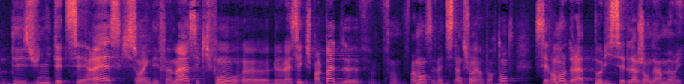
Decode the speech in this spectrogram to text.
des unités de CRS qui sont avec des FAMAS et qui font euh, de la Je parle pas de. vraiment, la distinction est importante. C'est vraiment de la police et de la gendarmerie.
